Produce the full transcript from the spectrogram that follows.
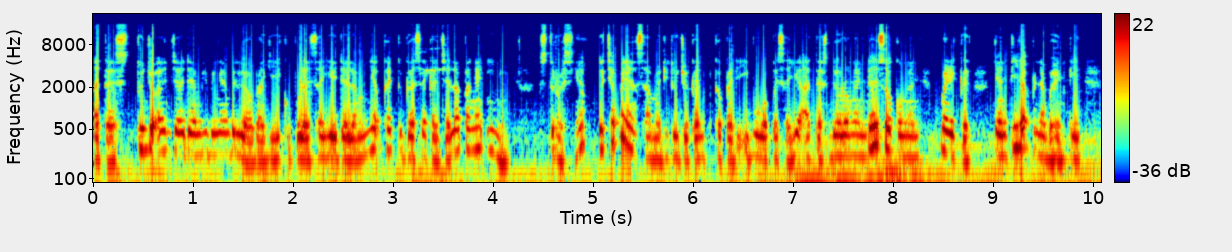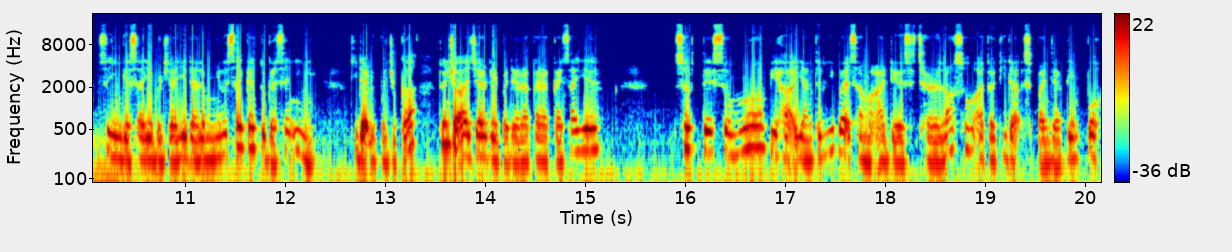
atas tunjuk ajar dan bimbingan beliau bagi kumpulan saya dalam menyiapkan tugasan kajian lapangan ini. Seterusnya, ucapan yang sama ditujukan kepada ibu bapa saya atas dorongan dan sokongan mereka yang tidak pernah berhenti sehingga saya berjaya dalam menyelesaikan tugasan ini. Tidak lupa juga tunjuk ajar daripada rakan-rakan saya serta semua pihak yang terlibat sama ada secara langsung atau tidak sepanjang tempoh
